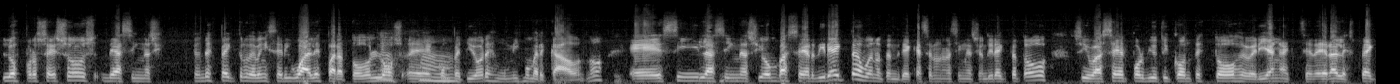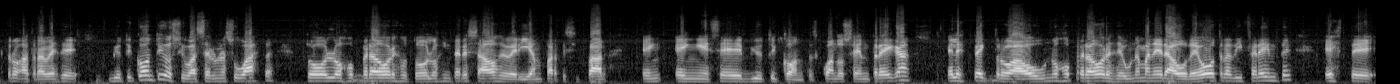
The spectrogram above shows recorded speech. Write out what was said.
los procesos de asignación de espectro deben ser iguales para todos los eh, competidores en un mismo mercado. ¿no? Eh, si la asignación va a ser directa, bueno, tendría que hacer una asignación directa a todos. Si va a ser por Beauty Contest, todos deberían acceder al espectro a través de Beauty Contest. O si va a ser una subasta, todos los operadores o todos los interesados deberían participar en, en ese Beauty Contest. Cuando se entrega el espectro a unos operadores de una manera o de otra diferente, este,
